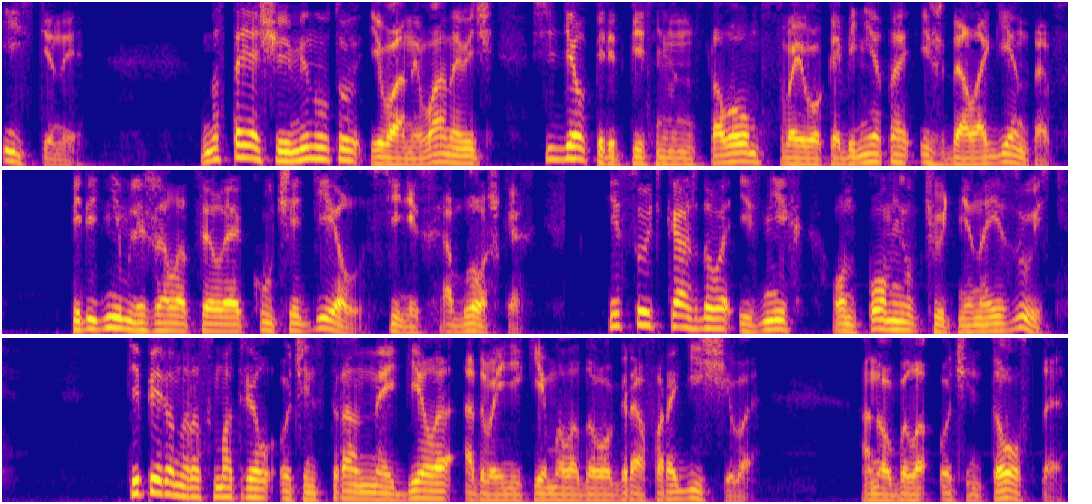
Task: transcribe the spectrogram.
истины – в настоящую минуту Иван Иванович сидел перед письменным столом своего кабинета и ждал агентов. Перед ним лежала целая куча дел в синих обложках, и суть каждого из них он помнил чуть не наизусть. Теперь он рассмотрел очень странное дело о двойнике молодого графа Радищева. Оно было очень толсто,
